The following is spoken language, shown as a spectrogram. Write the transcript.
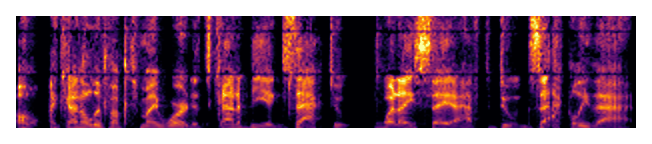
oh, I got to live up to my word. It's got to be exact to what I say. I have to do exactly that.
